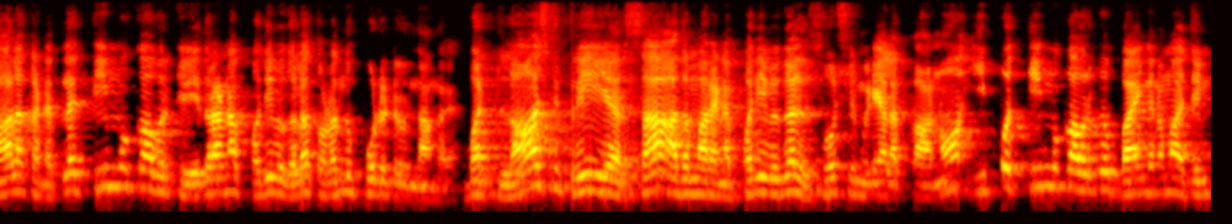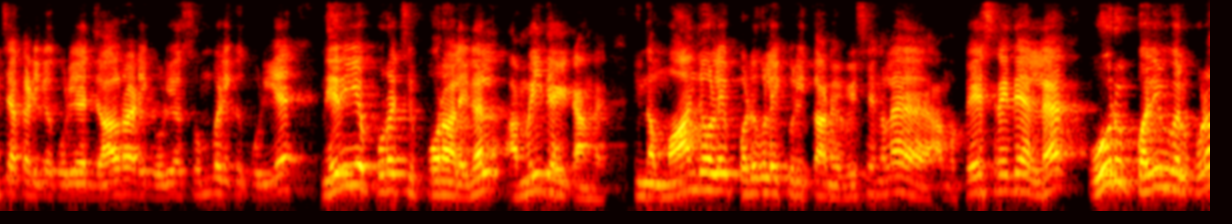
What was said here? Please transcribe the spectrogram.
காலகட்டத்துல திமுகவிற்கு எதிரான பதிவுகளை தொடர்ந்து போட்டுட்டு இருந்தாங்க. பட் லாஸ்ட் த்ரீ இயர்ஸா அது மாதிரியான பதிவுகள் சோசியல் மீடியால காணோம். இப்போ திமுகவிற்கு பயங்கரமா ஜெங்சா கடிக்கக்கூடிய ஜால்ராடிக்கூடிய சொம்படிக்கக்கூடிய நிறைய புரட்சி போராளிகள் அமைதியாயிட்டாங்க. இந்த மாஞ்சோலை படுகொலை குறித்தான விஷயங்களை அவங்க பேசுறதே இல்ல ஒரு பதிவுகள் கூட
